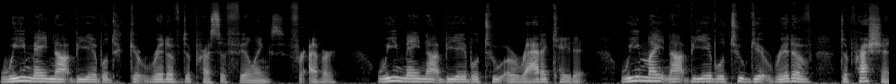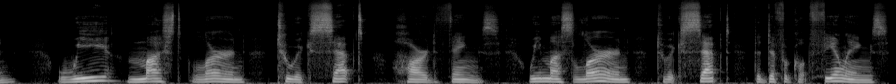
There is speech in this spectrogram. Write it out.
We may not be able to get rid of depressive feelings forever. We may not be able to eradicate it. We might not be able to get rid of depression we must learn to accept hard things. We must learn to accept the difficult feelings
